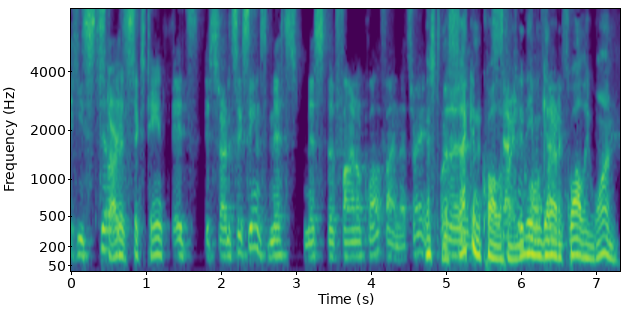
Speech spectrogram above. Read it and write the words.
he's still started 16th. It's it started 16th. Missed missed the final qualifying. That's right. Missed the, the, second qualifying. Second Didn't even get out of quali one.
